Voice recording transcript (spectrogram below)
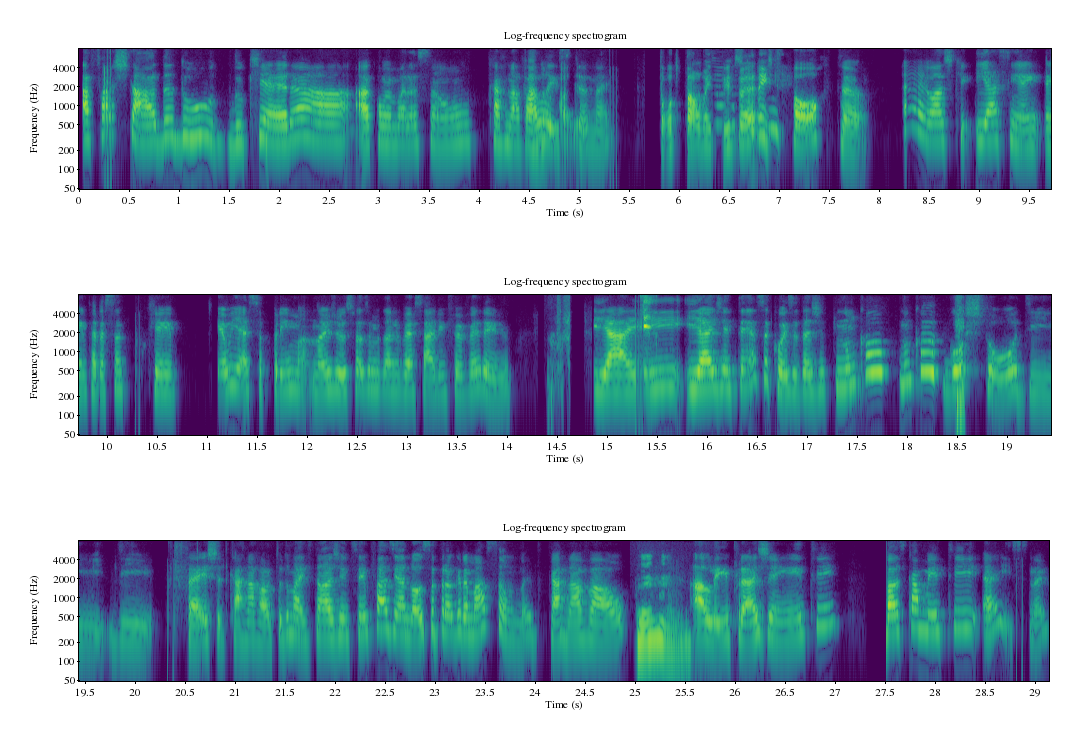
afastada do, do que era a, a comemoração carnavalesca, Carnaval. né? Totalmente diferente. Não importa. É, eu acho que. E assim, é, é interessante porque eu e essa prima, nós duas fazemos aniversário em fevereiro. E aí, e aí a gente tem essa coisa da gente nunca, nunca gostou de, de festa, de carnaval e tudo mais. Então a gente sempre fazia a nossa programação, né? De carnaval uhum. ali pra gente. Basicamente é isso, né?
